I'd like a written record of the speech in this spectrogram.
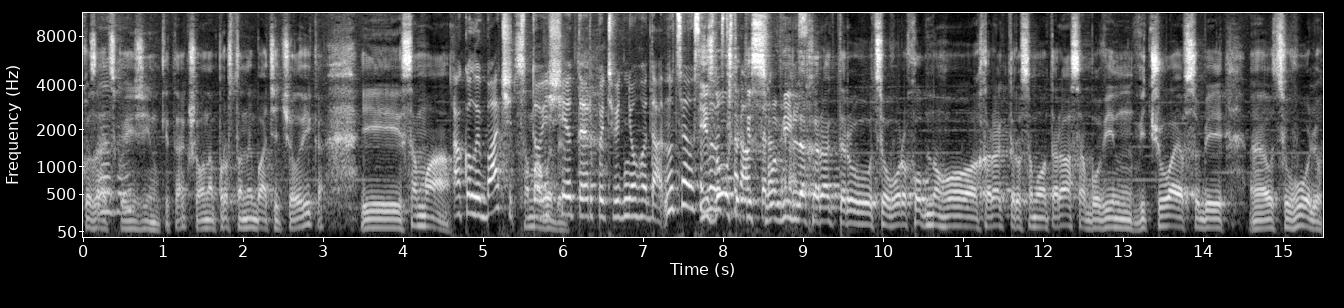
козацької жінки, так що вона просто не бачить чоловіка і сама. А коли бачить, Сама то веде. ще терпить від нього. Да. Ну це І знову ж таки свавілля характеру цього ворохобного характеру самого Тараса, бо він відчуває в собі е, оцю волю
